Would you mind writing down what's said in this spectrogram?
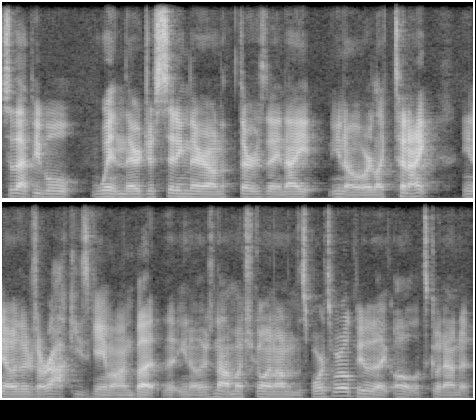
so that people when they're just sitting there on a Thursday night, you know, or like tonight, you know, there's a Rockies game on, but you know, there's not much going on in the sports world. People are like, "Oh, let's go down to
